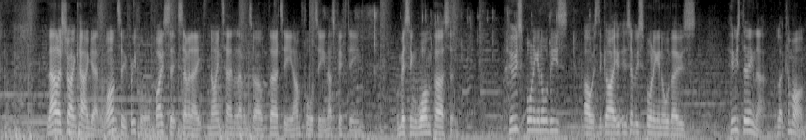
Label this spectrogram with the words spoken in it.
now let's try and count again. 1, 2, 3, 4, 5, 6, 7, 8, 9, 10, 11, 12, 13. I'm 14. That's 15. We're missing one person. Who's spawning in all these? Oh, it's the guy who, who's who's spawning in all those. Who's doing that? Look, come on.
